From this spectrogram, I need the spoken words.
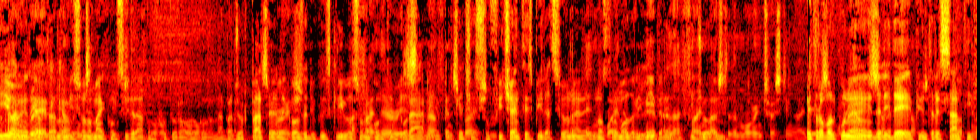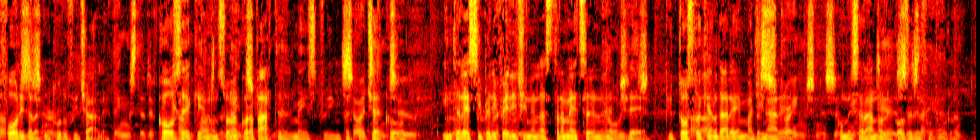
Io in realtà non mi sono mai considerato un futurologo. La maggior parte delle cose di cui scrivo sono contemporanee perché c'è sufficiente ispirazione nel nostro modo di vivere tutti i giorni. E trovo alcune delle idee più interessanti fuori dalla cultura ufficiale, cose che non sono ancora parte del mainstream, per cui cerco interessi periferici nella stranezza delle nuove idee, piuttosto che uh, andare a immaginare come saranno le cose del futuro.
